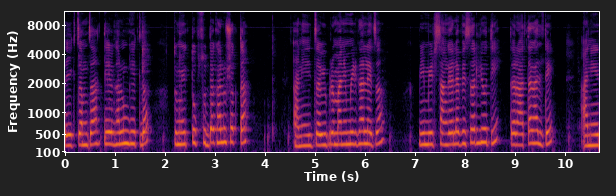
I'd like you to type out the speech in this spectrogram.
तर एक चमचा तेल घालून घेतलं. तुम्ही तूपसुद्धा घालू शकता. आणि चवीप्रमाणे मीठ घालायचं. मी मीठ सांगायला विसरली होती तर आता घालते. आणि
